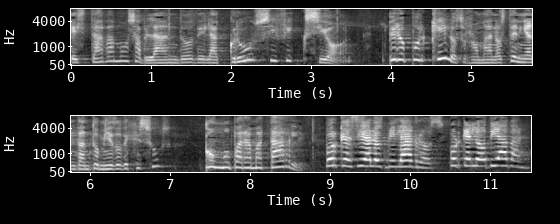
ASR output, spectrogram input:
estábamos hablando de la crucifixión. Pero ¿por qué los romanos tenían tanto miedo de Jesús? Como para matarle. Porque hacía los milagros. Porque lo odiaban.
